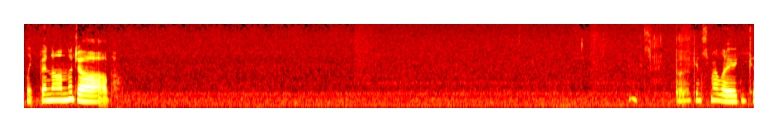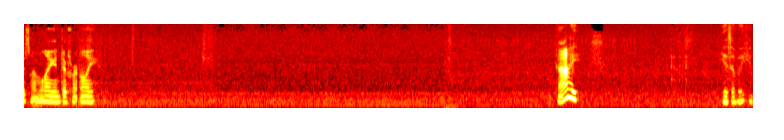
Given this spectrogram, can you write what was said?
sleeping on the job. But against my leg because I'm laying differently. Hi. He has awakened.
